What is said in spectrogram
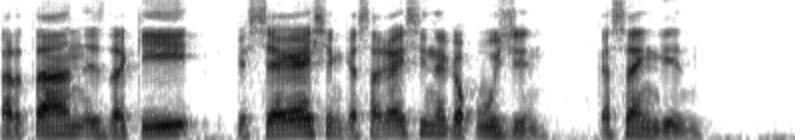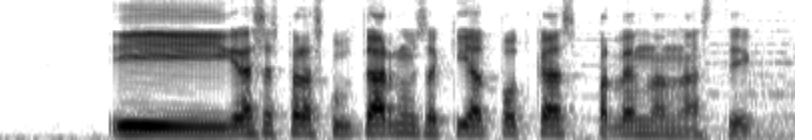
Per tant, des d'aquí, que segueixin, que segueixin i que pugin, que senguin i gràcies per escoltar-nos aquí al podcast Parlem del Nàstic.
